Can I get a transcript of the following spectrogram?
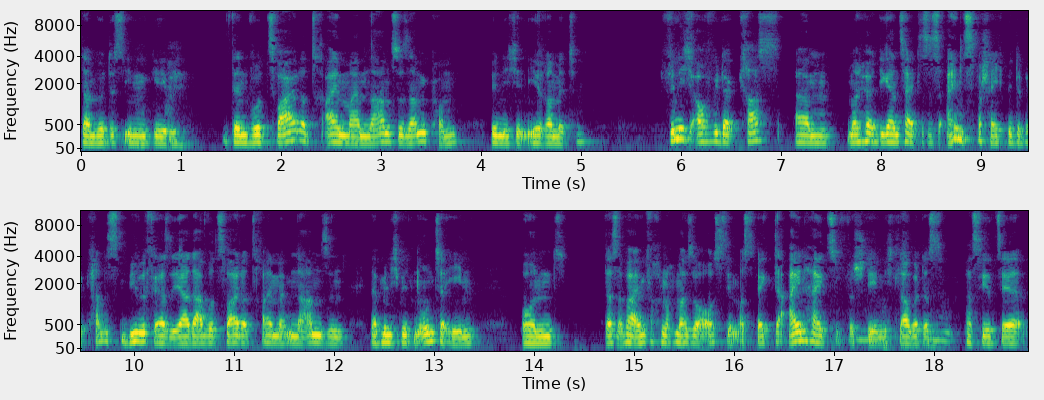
dann wird es ihnen geben. Denn wo zwei oder drei in meinem Namen zusammenkommen, bin ich in ihrer Mitte. Finde ich auch wieder krass. Ähm, man hört die ganze Zeit, das ist eins wahrscheinlich mit der bekanntesten Bibelverse. Ja, da wo zwei oder drei in meinem Namen sind, da bin ich mitten unter ihnen. Und das aber einfach nochmal so aus dem Aspekt der Einheit zu verstehen. Ich glaube, das passiert sehr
